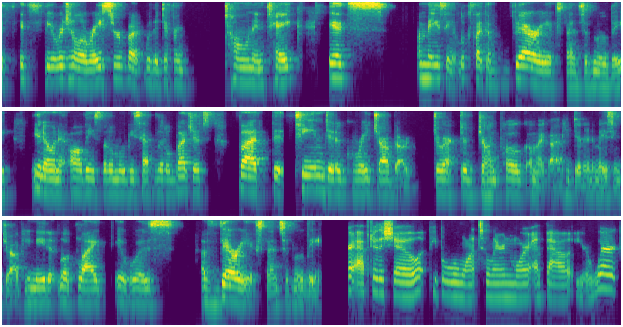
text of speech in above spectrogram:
It's, it's the original Eraser, but with a different tone and take. It's amazing. It looks like a very expensive movie, you know, and all these little movies have little budgets, but the team did a great job. Our director, John Pogue, oh my God, he did an amazing job. He made it look like it was a very expensive movie. After the show, people will want to learn more about your work.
